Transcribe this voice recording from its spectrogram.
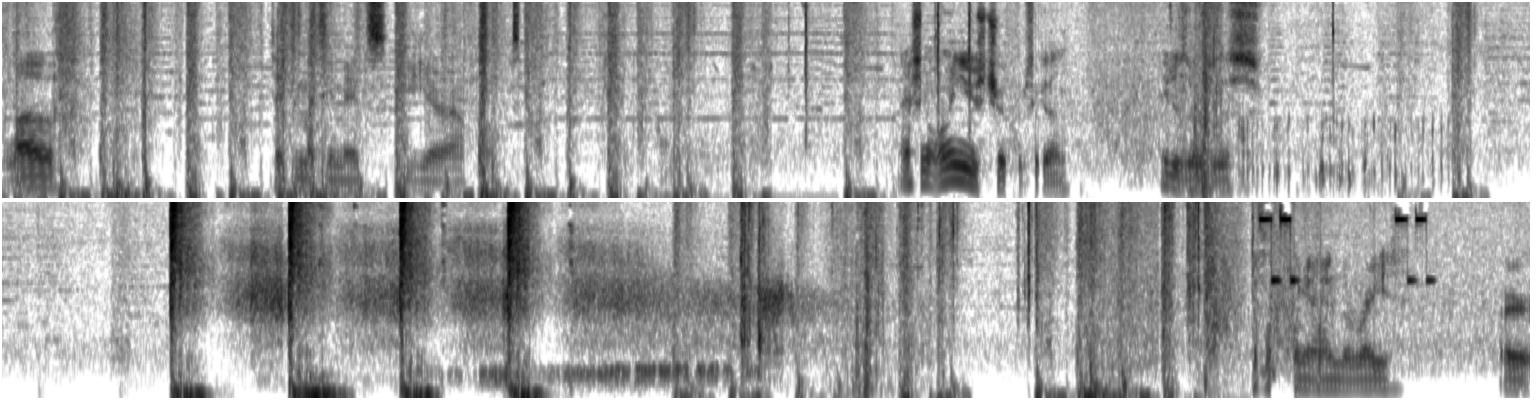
about? Love taking my teammates here. Actually, let me use Trip's gun. He deserves this. Definitely gonna end the raid. Or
